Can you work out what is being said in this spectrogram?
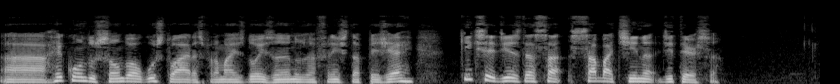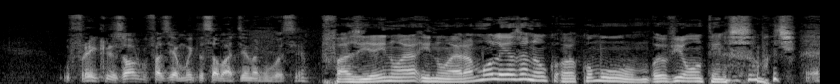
a recondução do Augusto Aras para mais dois anos à frente da PGR. O que, que você diz dessa sabatina de terça? O Frei Crisólogo fazia muita sabatina com você? Fazia e não, é, e não era moleza, não, como eu vi ontem nessa sabatina. É,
